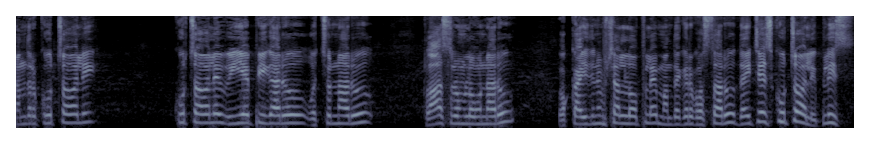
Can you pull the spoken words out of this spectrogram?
అందరూ కూర్చోవాలి. కూర్చోవాలి. విఏపీ గారు వచ్చున్నారు. క్లాస్ రూమ్లో ఉన్నారు. ఒక ఐదు నిమిషాల లోపలే మన దగ్గరకు వస్తారు. దయచేసి కూర్చోవాలి ప్లీజ్.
